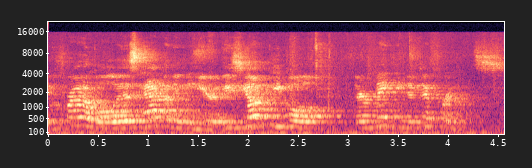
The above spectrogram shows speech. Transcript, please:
incredible is happening here. These young people, they're making a difference.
